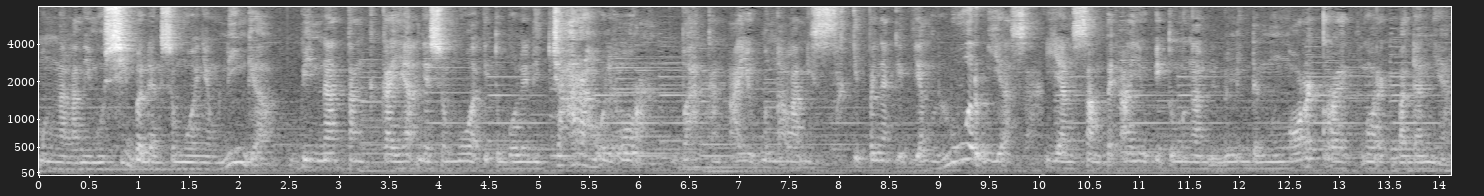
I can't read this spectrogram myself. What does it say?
mengalami musibah dan semuanya meninggal, binatang kekayaannya semua itu boleh dicarah oleh orang. Bahkan Ayub mengalami sakit penyakit yang luar biasa yang sampai Ayub itu mengambil beling dan mengorek-korek ngorek badannya.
